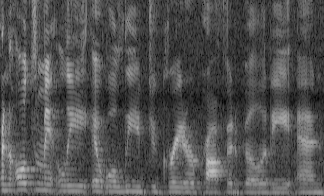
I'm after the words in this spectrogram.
and ultimately, it will lead to greater profitability and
